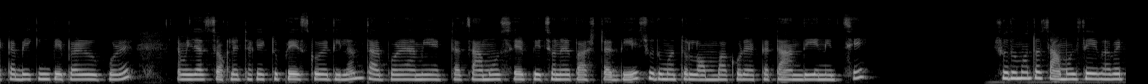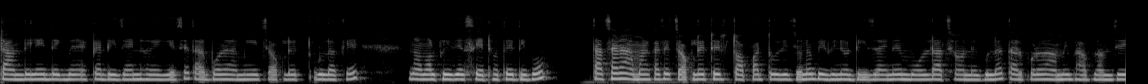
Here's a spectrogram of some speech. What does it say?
একটা বেকিং পেপারের উপরে আমি জাস্ট চকলেটটাকে একটু প্রেস করে দিলাম। তারপরে আমি একটা চামচের পেছনের পাশটা দিয়ে শুধুমাত্র লম্বা করে একটা টান দিয়ে নিচ্ছি। শুধুমাত্র চামচ দিয়ে এইভাবে টান দিলেই দেখবেন একটা ডিজাইন হয়ে গেছে। তারপরে আমি এই চকলেটগুলোকে নর্মাল ফ্রিজে সেট হতে দিব। তাছাড়া আমার কাছে চকলেটের টপার তৈরির জন্য বিভিন্ন ডিজাইনের মোল্ড আছে অনেকগুলো। তারপরেও আমি ভাবলাম যে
